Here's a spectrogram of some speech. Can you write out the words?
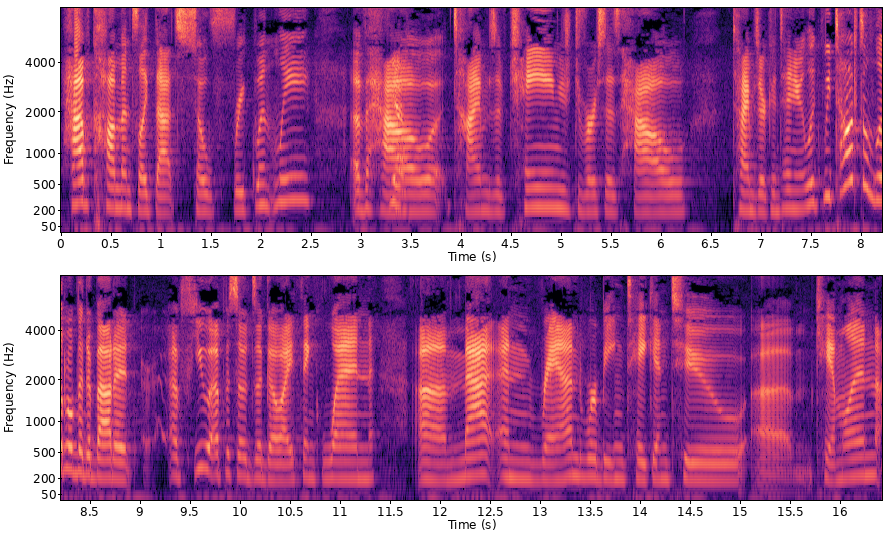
have comments like that so frequently of how times have changed versus how times are continuing. Like we talked a little bit about it a few episodes ago. I think when. Um, Mat and Rand were being taken to um, Caemlyn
